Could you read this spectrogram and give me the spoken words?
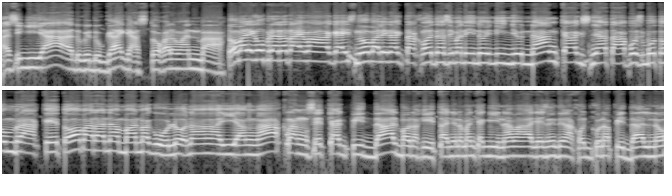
Ah sige ya dugay-dugay. Gasto ka naman ba? So balik ubra na tayo mga guys no? Bali nagtakod na si Maninoy ninyo ng kags niya tapos butong bracket. Oh para naman magulo na iyang nga crankset kag pedal. Baw nakita nyo naman kagina mga guys na tinakod ko na pedal no?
